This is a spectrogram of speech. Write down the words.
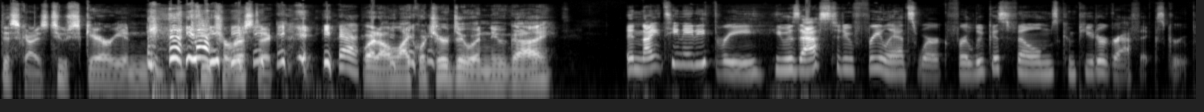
this guy's too scary and futuristic. yeah. Well, I don't like what you're doing, new guy. In 1983, he was asked to do freelance work for Lucasfilm's computer graphics group.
